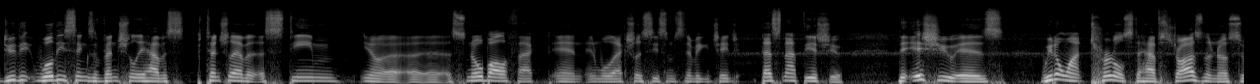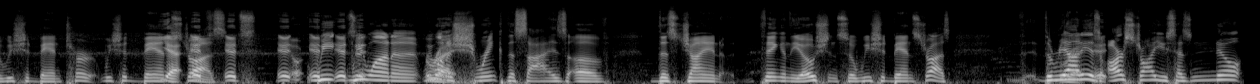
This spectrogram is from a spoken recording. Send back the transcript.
do the will these things eventually have a s- potentially have a, a steam you know a, a, a snowball effect and and we'll actually see some significant change? That's not the issue. The issue is we don't want turtles to have straws in their nose so we should ban tur- we should ban yeah, straws. It's it's it, uh, it- we it's we want to we want to shrink the size of this giant thing in the ocean, so we should ban straws. Th- the reality Right. is, It- our straw use has no.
